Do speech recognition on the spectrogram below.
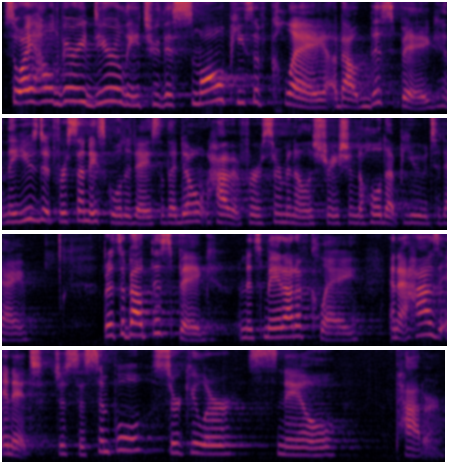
So I held very dearly to this small piece of clay about this big, and they used it for Sunday school today, so they don't have it for a sermon illustration to hold up you today. But it's about this big, and it's made out of clay, and it has in it just a simple circular snail pattern.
